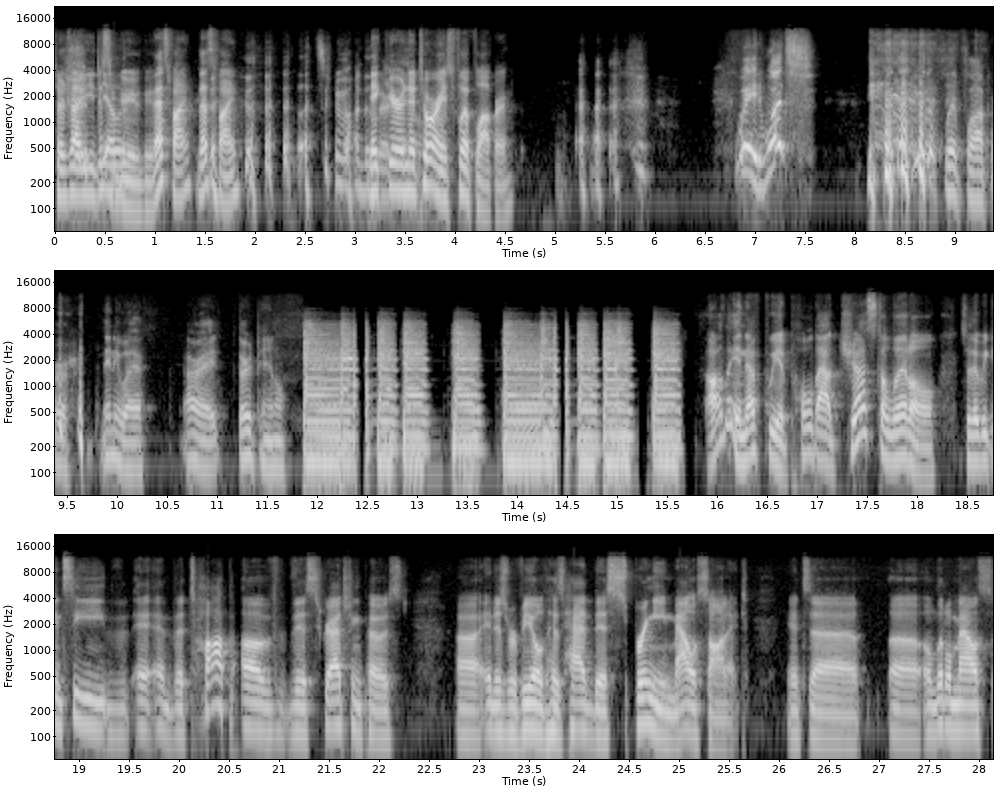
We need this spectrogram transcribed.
turns out you disagree with me. That's fine. That's fine. let's move on to Nick, you're a notorious flip flopper. Wait, what? You were the flip flopper. anyway, all right, third panel. Oddly enough, we have pulled out just a little so that we can see th- at the top of this scratching post. Uh, it is revealed has had this springy mouse on it. It's a a, a little mouse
